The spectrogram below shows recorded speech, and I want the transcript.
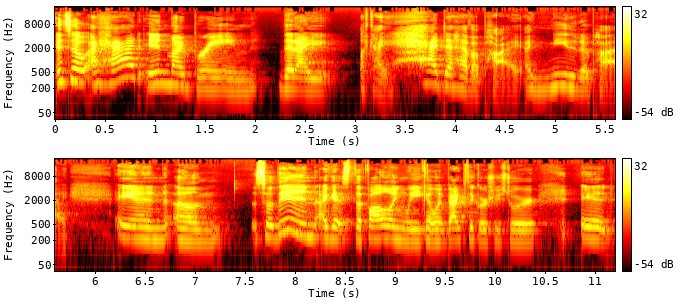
And so I had in my brain that I like I had to have a pie. I needed a pie. And um so then I guess the following week I went back to the grocery store and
